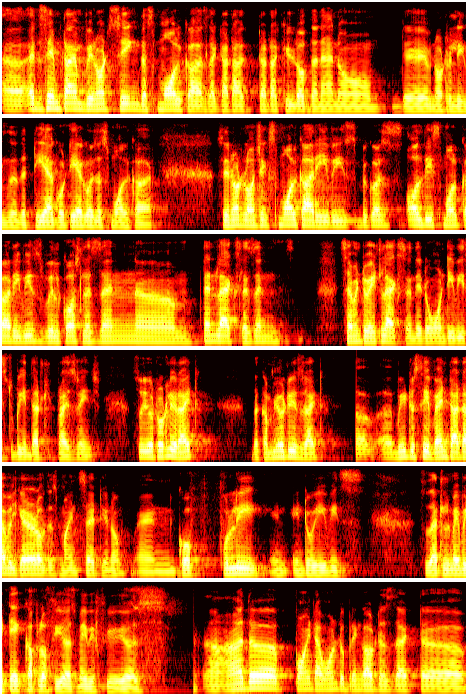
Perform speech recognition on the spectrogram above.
Uh, at the same time, we're not seeing the small cars like Tata Tata killed off the Nano. They're not releasing the, the Tiago. Tiago is a small car. So they're not launching small car EVs because all these small car EVs will cost less than um, 10 lakhs, less than 7 to 8 lakhs, and they don't want EVs to be in that price range. So you're totally right. The community is right. Uh, need to see when Tata will get out of this mindset, you know, and go fully in, into EVs. So that will maybe take a couple of years, maybe a few years. Uh, another point I want to bring out is that uh,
